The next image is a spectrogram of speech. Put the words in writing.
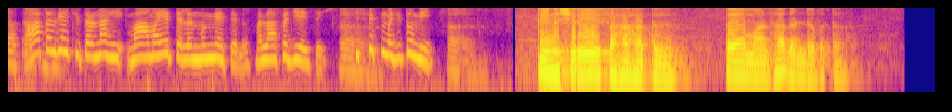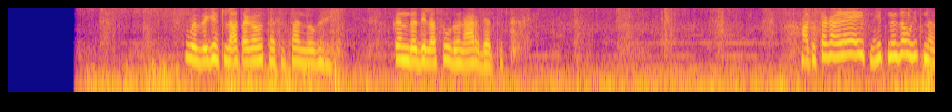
आताच घ्यायची तर नाही. मामा येतेल आणि मग नेतेल. मला असंच यायचंय. म्हणजे तुम्ही. तीन शिरे सहा हात. तया माझा दंडवत. वज घेतलं आता गवताचं चाललो घरी. कंद दिला सोडून अर्ध्यातच. आता सकाळी इथनं इथनं जाऊ इथनं.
